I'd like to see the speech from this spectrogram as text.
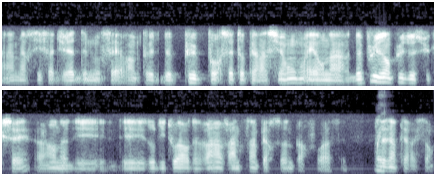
Hein, merci Fadjet de nous faire un peu de pub pour cette opération et on a de plus en plus de succès. Hein. on a des, auditoires de 20 25 personnes parfois. Très intéressant.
